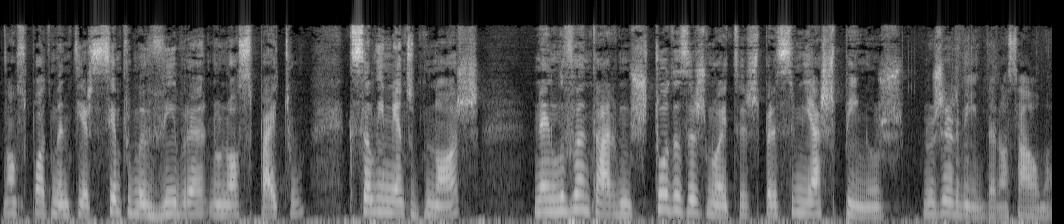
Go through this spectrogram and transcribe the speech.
Não se pode manter sempre uma vibra no nosso peito que se alimente de nós, nem levantarmos todas as noites para semear espinhos no jardim da nossa alma.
